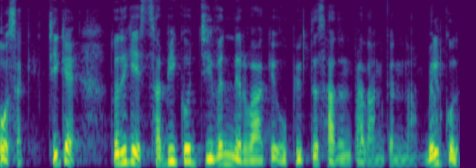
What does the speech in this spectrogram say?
हो सके, ठीक है? तो देखिए, सभी को जीवन निर्वाह के उपयुक्त साधन प्रदान करना, बिल्कुल।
